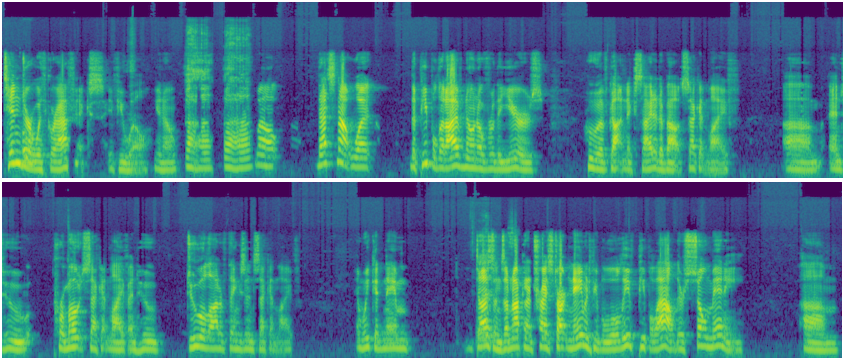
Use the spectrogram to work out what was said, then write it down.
tinder with graphics if you will you know uh-huh, uh-huh. well that's not what the people that i've known over the years who have gotten excited about second life um, and who promote second life and who do a lot of things in second life and we could name dozens i'm not going to try to start naming people we'll leave people out there's so many um,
